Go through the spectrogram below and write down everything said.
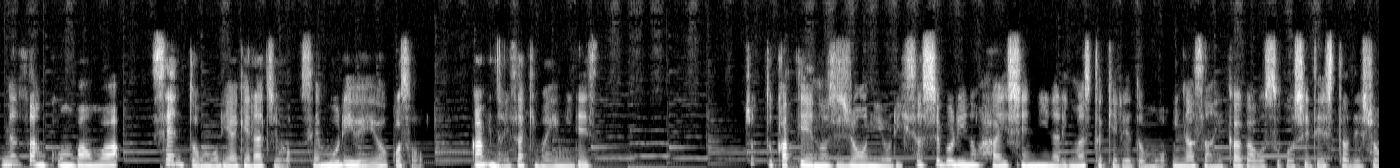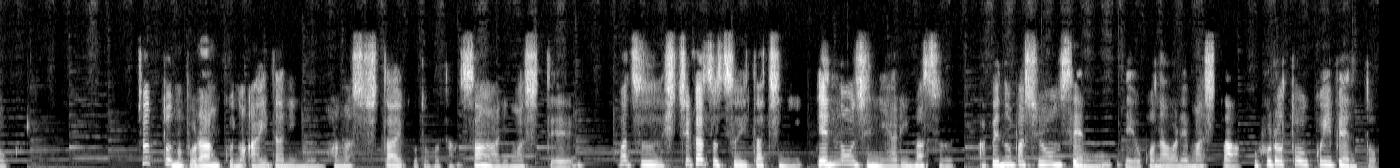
皆さんこんばんは。銭湯盛り上げラジオ、千森湯へようこそ。神の江崎まゆみです。ちょっと家庭の事情により久しぶりの配信になりましたけれども、皆さんいかがお過ごしでしたでしょうか？ちょっとのブランクの間にもお話ししたいことがたくさんありまして、まず7月1日に天王寺にあります安倍の橋温泉で行われましたお風呂トークイベント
